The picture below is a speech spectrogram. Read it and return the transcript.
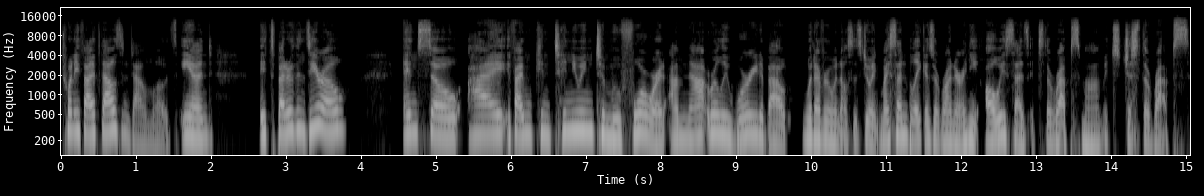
25,000 downloads and it's better than zero. And so I if I'm continuing to move forward, I'm not really worried about what everyone else is doing. My son Blake is a runner and he always says it's the reps, mom. It's just the reps.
